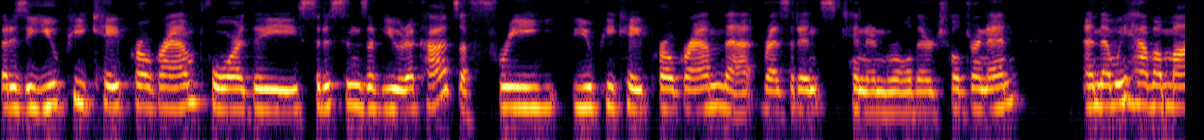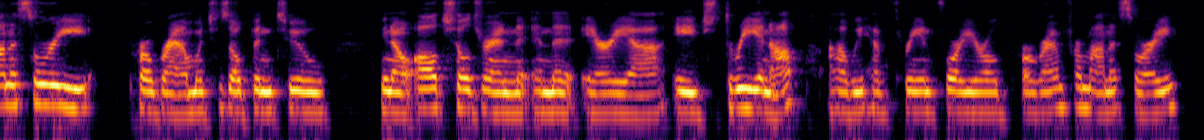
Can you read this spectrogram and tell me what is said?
that is a UPK program for the citizens of Utica. It's a free UPK program that residents can enroll their children in. And then we have a Montessori program, which is open to you know all children in the area age three and up. Uh, we have three and four year old program for Montessori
